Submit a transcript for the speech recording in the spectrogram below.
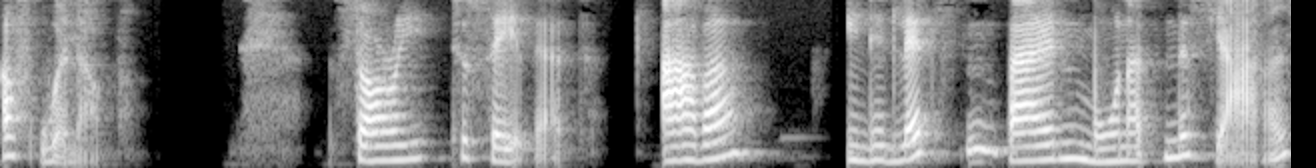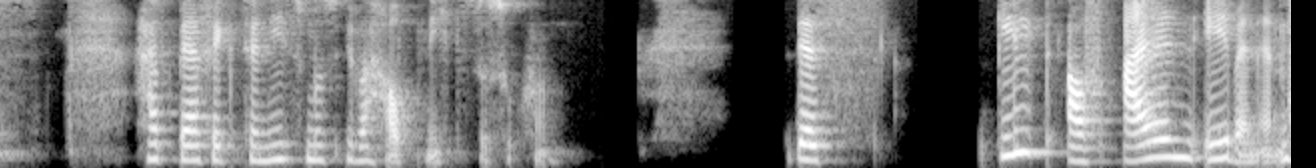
auf Urlaub. Sorry to say that. Aber in den letzten beiden Monaten des Jahres hat Perfektionismus überhaupt nichts zu suchen. Das gilt auf allen Ebenen.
